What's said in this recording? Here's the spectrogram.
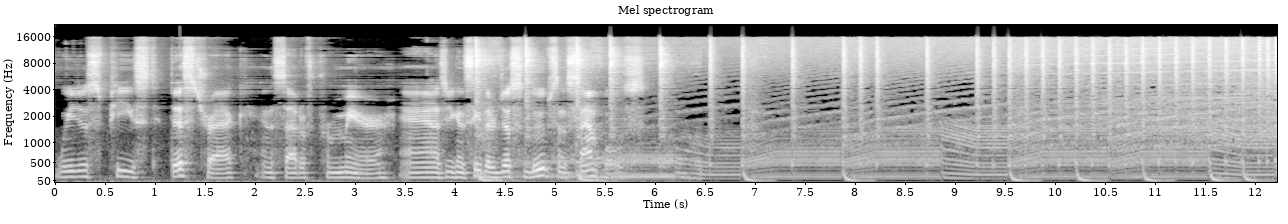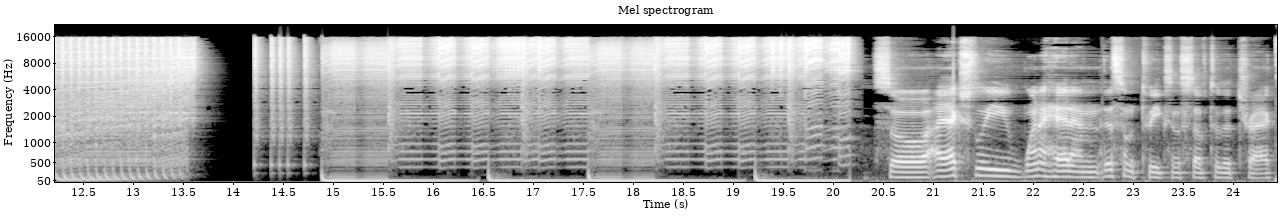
We just pieced this track inside of Premiere and as you can see they're just loops and samples So I actually went ahead and did some tweaks and stuff to the track.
